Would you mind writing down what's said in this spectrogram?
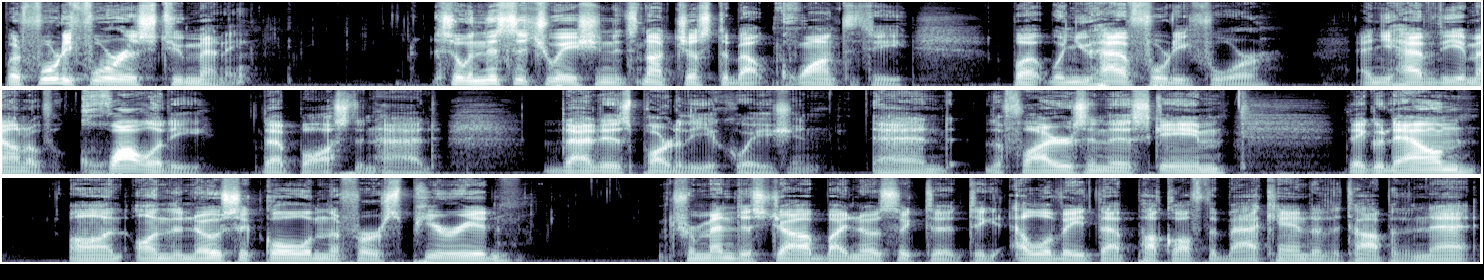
But 44 is too many. So in this situation, it's not just about quantity, but when you have 44 and you have the amount of quality that Boston had, that is part of the equation. And the Flyers in this game, they go down on on the Nosek goal in the first period. Tremendous job by Nosek to, to elevate that puck off the backhand to the top of the net.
